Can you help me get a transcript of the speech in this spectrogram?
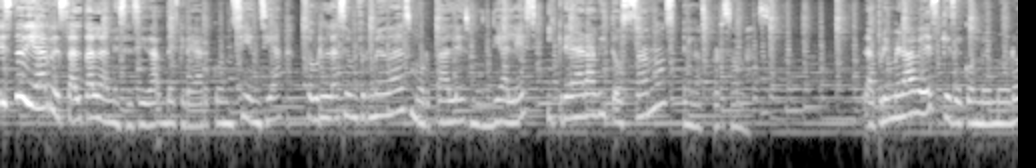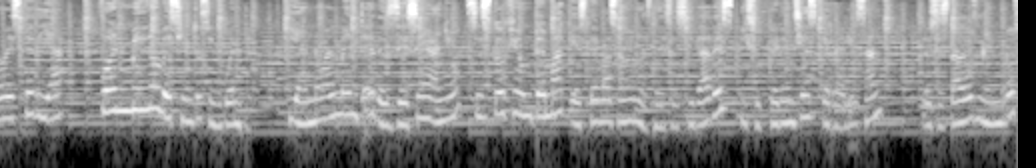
Este día resalta la necesidad de crear conciencia sobre las enfermedades mortales mundiales y crear hábitos sanos en las personas. La primera vez que se conmemoró este día fue en 1950 y anualmente desde ese año se escoge un tema que esté basado en las necesidades y sugerencias que realizan los Estados miembros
